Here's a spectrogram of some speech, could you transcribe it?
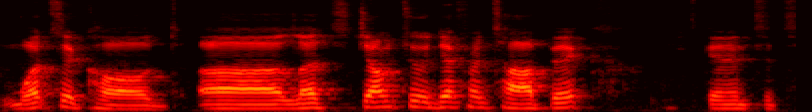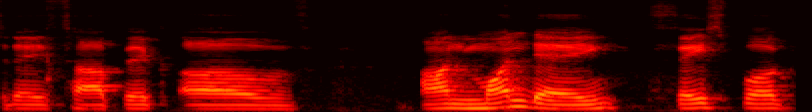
what's it called? Uh, let's jump to a different topic. Let's get into today's topic of on Monday, Facebook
